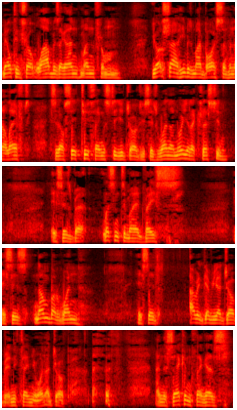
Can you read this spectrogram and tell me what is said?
Melting Shop Lab was a grand man from Yorkshire. He was my boss, and when I left, he said, I'll say two things to you, George. He says, One, I know you're a Christian. He says, but listen to my advice. He says, number one, he said, I would give you a job anytime you want a job. and the second thing is,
